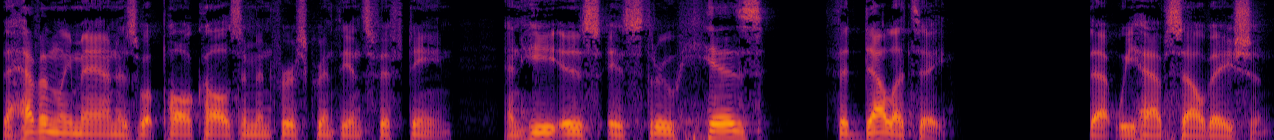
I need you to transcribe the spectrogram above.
The heavenly man is what Paul calls him in 1 Corinthians 15. And he is, is through his fidelity that we have salvation.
